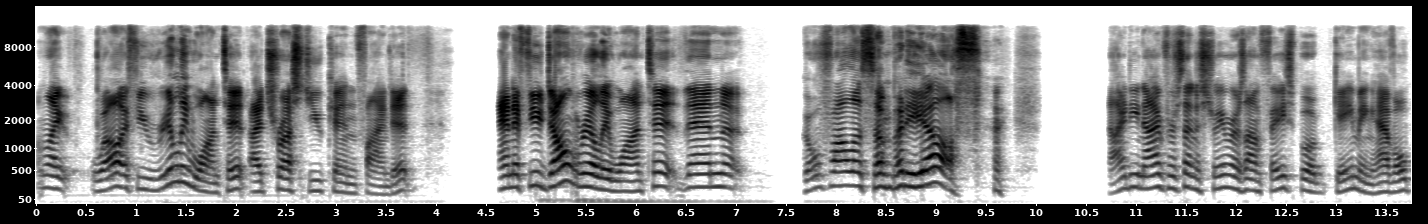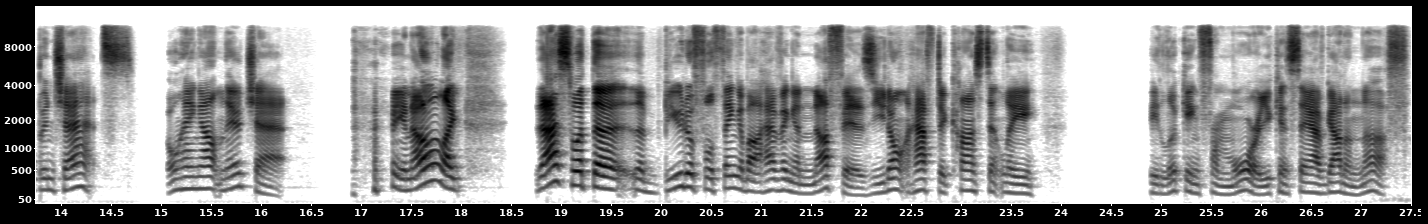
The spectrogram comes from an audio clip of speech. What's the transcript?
I'm like, well, if you really want it, I trust you can find it. And if you don't really want it, then go follow somebody else. 99% of streamers on Facebook gaming have open chats. Go hang out in their chat. you know, like that's what the the beautiful thing about having enough is. You don't have to constantly be looking for more. You can say I've got enough.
